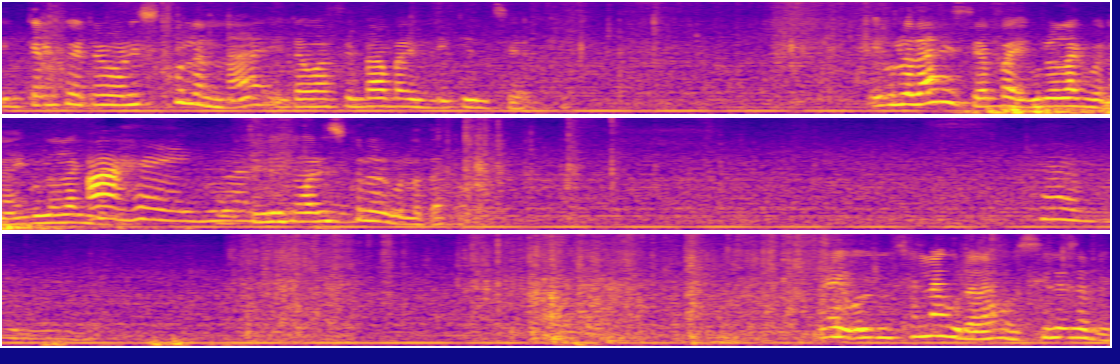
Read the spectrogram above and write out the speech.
এই ক্যালকুলেটর ওর স্কুলের না এটা আছে বাবা এমনি কিনছে এগুলো দেখাইছি আব্বা এগুলো লাগবে না এগুলো লাগবে হ্যাঁ এগুলো তুমি তোমার স্কুলেরগুলো দেখো। হ্যাঁ। এই ওই খেলনাগুলো রাখো ছিঁড়ে যাবে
